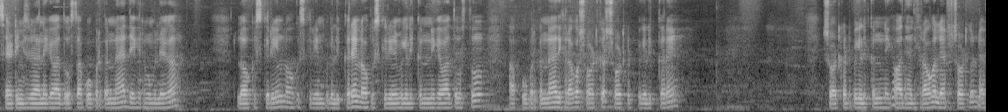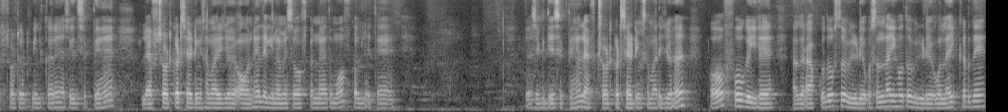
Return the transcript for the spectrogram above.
सेटिंग्स में आने के बाद दोस्तों, आपको ऊपर करना है, देखने को मिलेगा। लॉक स्क्रीन लॉक स्क्रीन पर क्लिक करें। लॉक स्क्रीन पर क्लिक करने के बाद दोस्तों, आपको ऊपर करना है, दिख रहा होगा शॉर्टकट शॉर्टकट पर क्लिक करें। शॉर्टकट पर क्लिक करने के बाद यहाँ दिख रहा होगा लेफ़्ट शॉर्टकट लेफ़्ट शॉर्टकट पे क्लिक करें। ऐसे देख सकते हैं लेफ़्ट शॉर्टकट सेटिंग्स हमारी जो है ऑन है, लेकिन हमें इसे ऑफ़ करना है तो हम ऑफ़ कर लेते हैं। जैसे कि देख सकते हैं लेफ़्ट शॉर्टकट सेटिंग्स हमारी जो है ऑफ़ हो गई है। अगर आपको दोस्तों वीडियो पसंद आई हो तो वीडियो को लाइक कर दें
